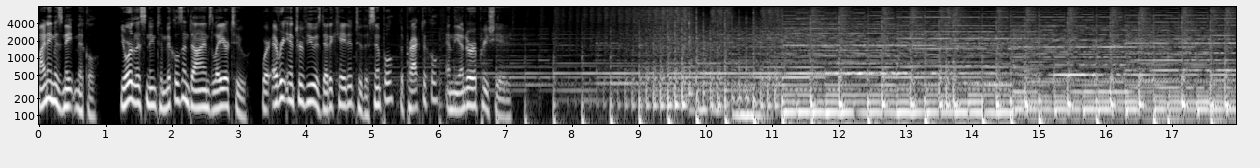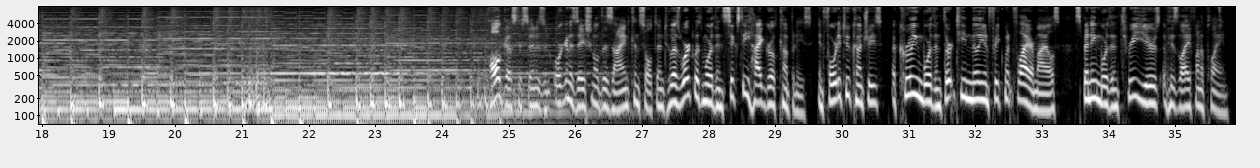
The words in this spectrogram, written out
My name is Nate Mickle. You're listening to Mickles and Dimes Layer 2, where every interview is dedicated to the simple, the practical, and the underappreciated. Paul Gustavson is an organizational design consultant who has worked with more than 60 high growth companies in 42 countries, accruing more than 13 million frequent flyer miles, spending more than three years of his life on a plane.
